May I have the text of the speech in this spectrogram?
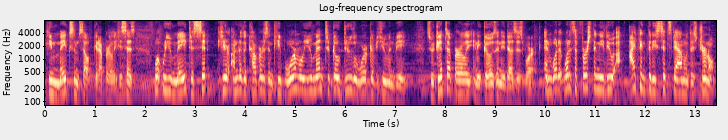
he makes himself get up early. He says, what were you made to sit here under the covers and keep warm? Or were you meant to go do the work of a human being? So he gets up early and he goes and he does his work. And what, what is the first thing you do? I, I think that he sits down with his journal.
